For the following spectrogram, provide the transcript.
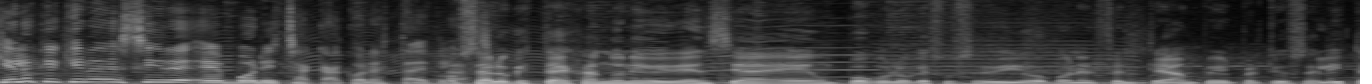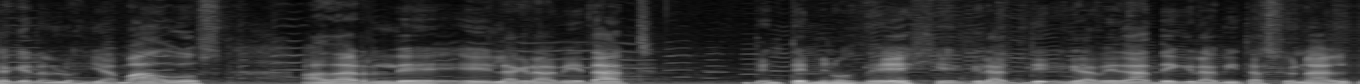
¿qué es lo que quiere decir eh, Boric acá con esta declaración? O sea, lo que está dejando en evidencia es un poco lo que sucedió con el Frente Amplio y el Partido Socialista, que eran los llamados a darle eh, la gravedad en términos de eje, de gravedad de gravitacional.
